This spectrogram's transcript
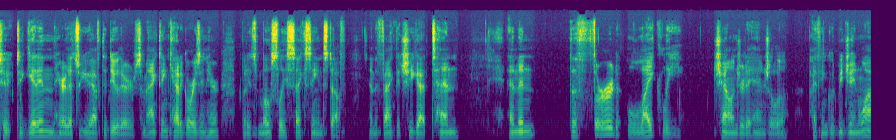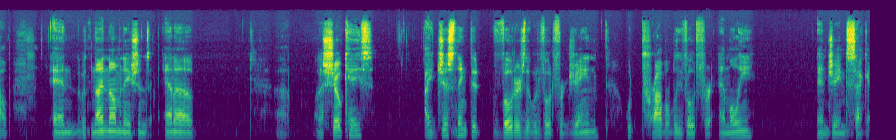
To, to get in here, that's what you have to do. There are some acting categories in here, but it's mostly sex scene stuff. And the fact that she got 10, and then the third likely challenger to Angela, I think, would be Jane Wilde and with nine nominations and a uh, a showcase, I just think that voters that would vote for Jane would probably vote for Emily and Jane second.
